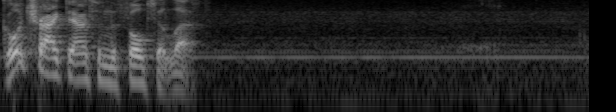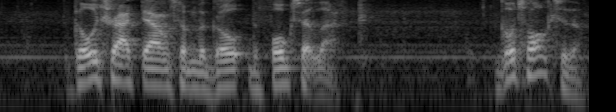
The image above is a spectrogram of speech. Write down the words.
Go track down some of the folks that left. Go track down some of the go the folks that left. Go talk to them.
